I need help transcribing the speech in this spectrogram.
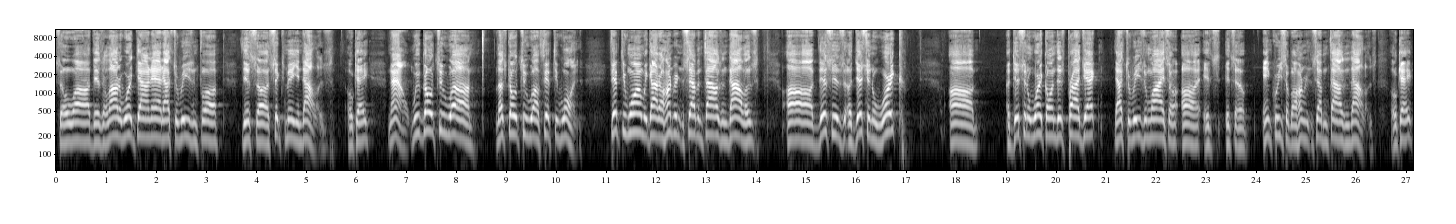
So uh, there's a lot of work down there. That's the reason for this uh, $6 million. Okay? Now, we'll go to, uh, let's go to uh, 51. 51, we got $107,000. Uh, this is additional work, uh, additional work on this project. That's the reason why it's a, uh, it's, it's a increase of $107,000. Okay?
